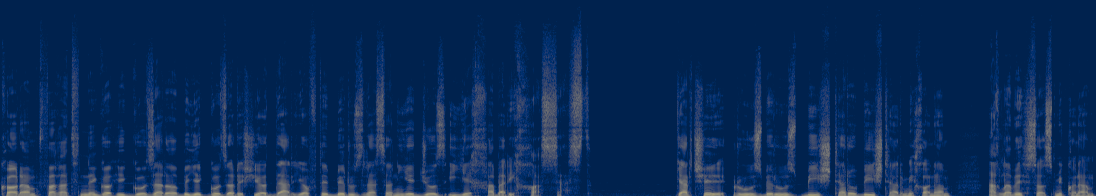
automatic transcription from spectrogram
کارم فقط نگاهی گذرا به یک گزارش یا دریافت بروزرسانی جزئی خبری خاص است. گرچه روز به روز بیشتر و بیشتر می‌خوانم، اغلب احساس می‌کنم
